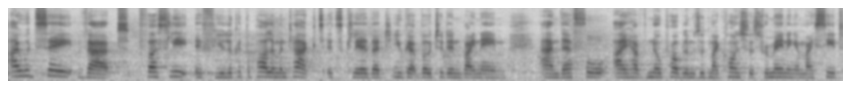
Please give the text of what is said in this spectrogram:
I would say that, firstly, if you look at the Parliament Act, it's clear that you get voted in by name, and therefore I have no problems with my conscience remaining in my seat,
